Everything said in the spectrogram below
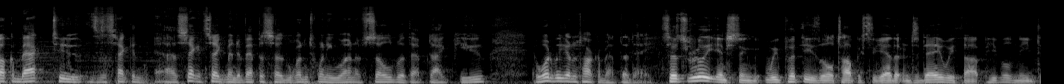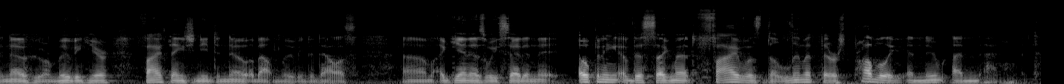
welcome back to the second uh, second segment of episode 121 of Sold with Updike Pew. And what are we going to talk about today? So it's really interesting. We put these little topics together, and today we thought people need to know who are moving here. Five things you need to know about moving to Dallas. Um, again, as we said in the opening of this segment, five was the limit. There's probably a, new, a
